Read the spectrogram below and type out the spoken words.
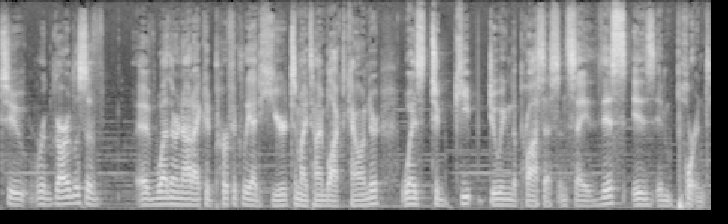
to, regardless of, of whether or not I could perfectly adhere to my time blocked calendar, was to keep doing the process and say, this is important.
